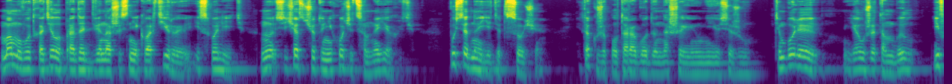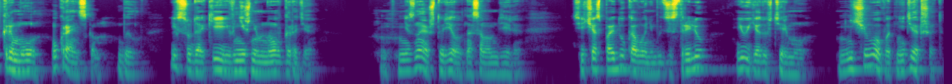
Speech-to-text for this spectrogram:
Мама вот хотела продать две наши с ней квартиры и свалить. Но сейчас что-то не хочет со мной ехать. Пусть одна едет в Сочи. И так уже полтора года на шее у нее сижу. Тем более, я уже там был. И в Крыму, украинском, был. И в Судаке, и в Нижнем Новгороде. Не знаю, что делать на самом деле. Сейчас пойду кого-нибудь застрелю и уеду в тюрьму. Ничего вот не держит.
